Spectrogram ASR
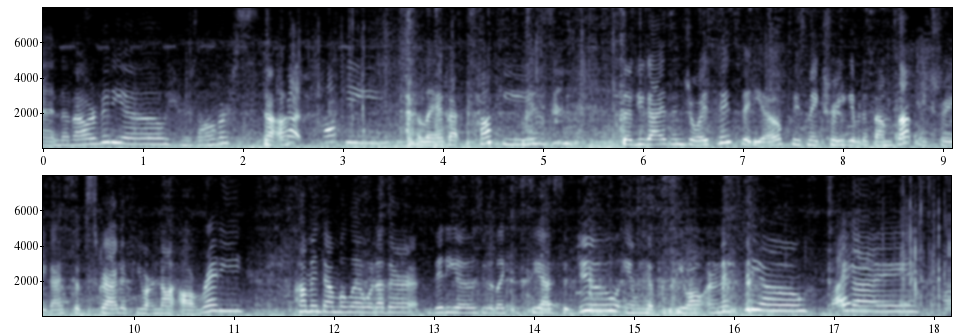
end of our video. Here's all of our stuff. I got Takis. Alayah got Takis. so if you guys enjoyed today's video, please make sure you give it a thumbs up. Make sure you guys subscribe if you are not already. Comment down below what other videos you would like to see us to do. And we hope to see you all in our next video. Bye Bye. guys.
